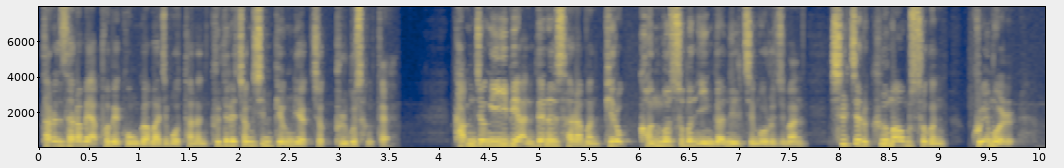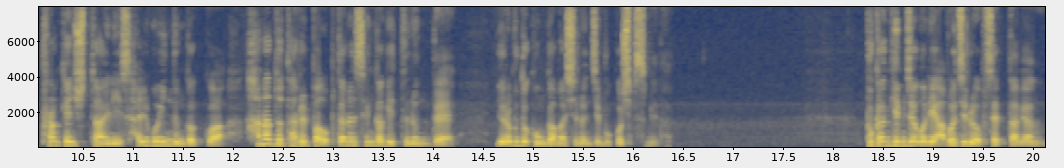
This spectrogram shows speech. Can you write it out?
다른 사람의 아픔에 공감하지 못하는 그들의 정신병리학적 불구상태 감정이입이 안되는 사람은 비록 겉모습은 인간일지 모르지만 실제로 그 마음속은 괴물 프랑켄슈타인이 살고 있는 것과 하나도 다를 바 없다는 생각이 드는데 여러분도 공감하시는지 묻고 싶습니다. 북한 김정은이 아버지를 없앴다면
